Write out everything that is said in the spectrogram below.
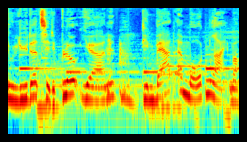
Du lytter til Det Blå Hjørne. Din vært er Morten Reimer.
